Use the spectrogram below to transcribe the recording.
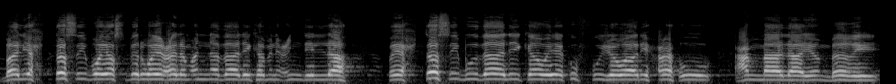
بل يحتسب ويصبر ويعلم أن ذلك من عند الله. فيحتسب ذلك ويكف جوارحه عما لا ينبغي.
